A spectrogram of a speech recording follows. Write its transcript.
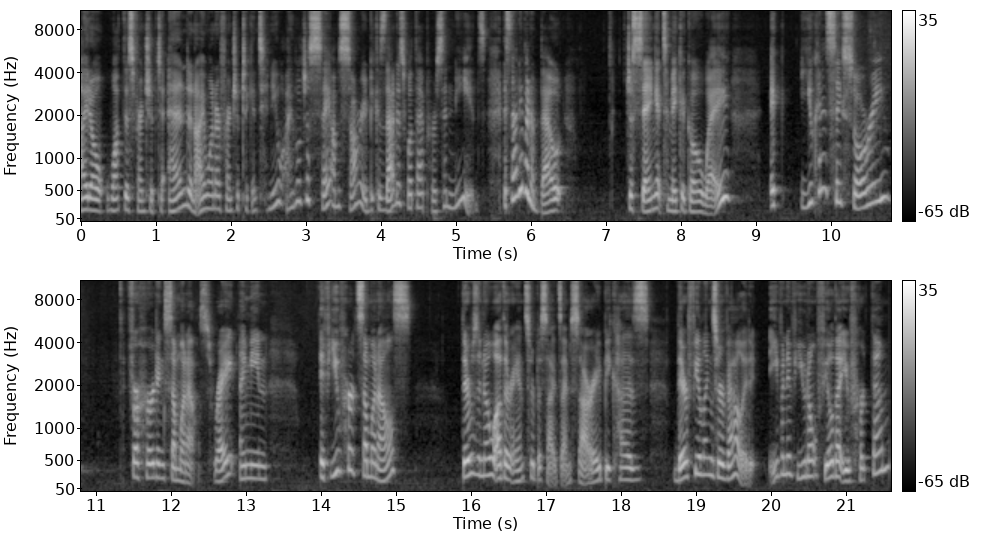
I don't want this friendship to end and I want our friendship to continue. I will just say I'm sorry because that is what that person needs. It's not even about just saying it to make it go away. It you can say sorry for hurting someone else, right? I mean, if you've hurt someone else, there's no other answer besides I'm sorry because their feelings are valid. Even if you don't feel that you've hurt them,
